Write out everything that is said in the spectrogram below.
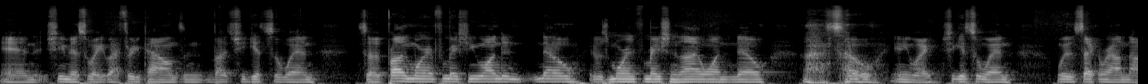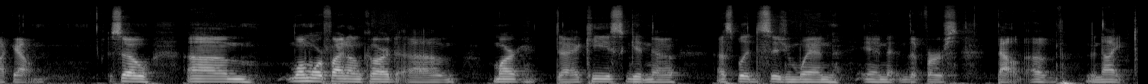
and she missed weight by three pounds, and but she gets the win. So probably more information you wanted to know. It was more information than I wanted to know. Uh, so anyway, she gets the win with a second round knockout. So um, one more fight on the card. Um, Marc Diakiese getting a, a split decision win in the first bout of the night.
